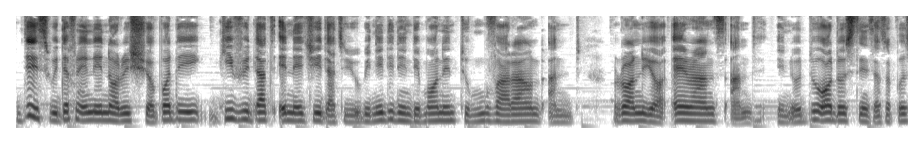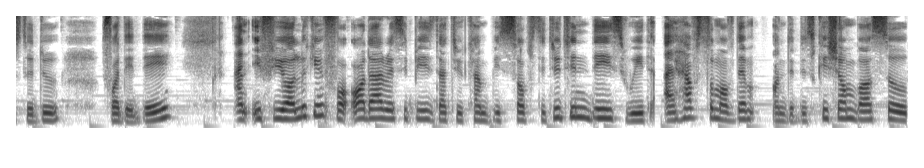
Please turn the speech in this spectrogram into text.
This will definitely nourish your body, give you that energy that you'll be needing in the morning to move around and run your errands and you know do all those things you're supposed to do for the day. And if you are looking for other recipes that you can be substituting this with i have some of them on the description box. So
